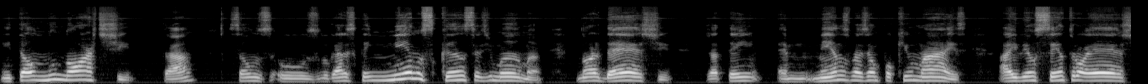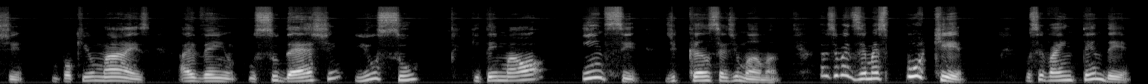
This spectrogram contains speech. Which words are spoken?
Então, no norte, tá? são os, os lugares que têm menos câncer de mama. Nordeste já tem é menos, mas é um pouquinho mais. Aí vem o Centro-Oeste, um pouquinho mais. Aí vem o Sudeste e o Sul, que tem maior índice de câncer de mama. Aí você vai dizer, mas por quê? Você vai entender.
